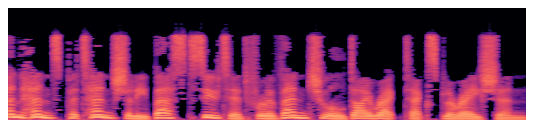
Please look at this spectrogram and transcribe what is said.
and hence potentially best suited for eventual direct exploration.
